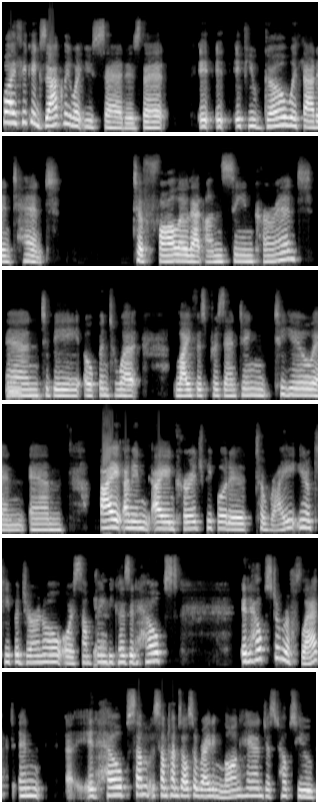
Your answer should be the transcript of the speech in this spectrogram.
Well, I think exactly what you said is that it, it, if you go with that intent to follow that unseen current mm. and to be open to what life is presenting to you and and I I mean I encourage people to to write, you know, keep a journal or something yeah. because it helps it helps to reflect and uh, it helps some sometimes also writing longhand just helps you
